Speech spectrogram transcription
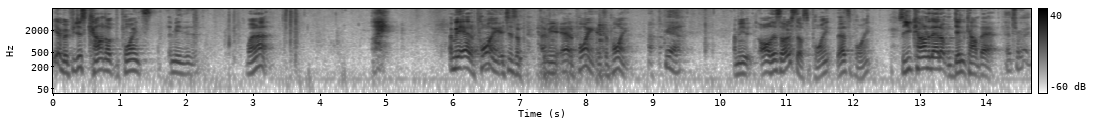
Yeah, but if you're just counting up the points, I mean, why not? Why? I mean, at a point, it's just a. I mean, at a point, it's a point. Yeah, I mean, all this other stuff's a point. That's a point. So you counted that up and didn't count that. that's right.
